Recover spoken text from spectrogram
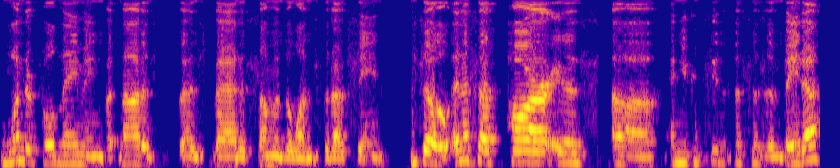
wonderful naming, but not as, as bad as some of the ones that I've seen. So NSF PAR is, uh, and you can see that this is in beta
